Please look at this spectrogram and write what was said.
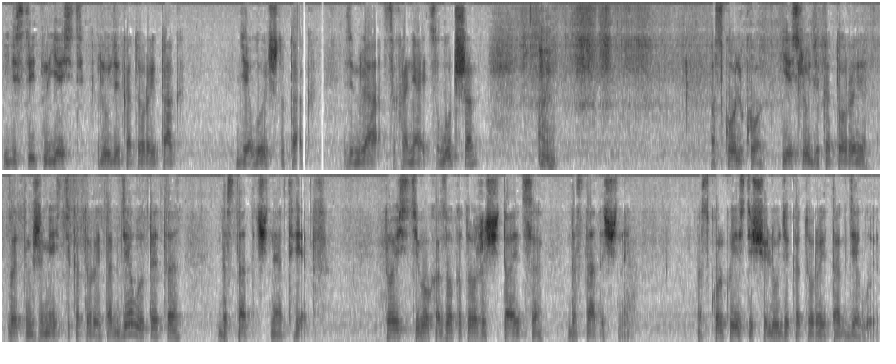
и действительно есть люди, которые так делают, что так земля сохраняется лучше. Поскольку есть люди, которые в этом же месте, которые так делают, это достаточный ответ. То есть его хазока тоже считается достаточной, поскольку есть еще люди, которые так делают.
